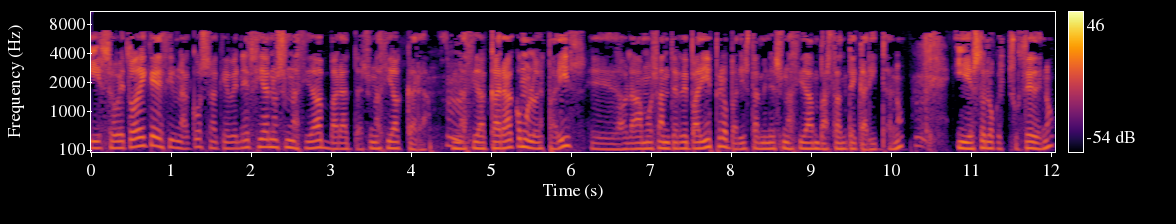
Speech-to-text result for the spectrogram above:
Y sobre todo hay que decir una cosa, que Venecia no es una ciudad barata, es una ciudad cara. Una mm. ciudad cara como lo es París. Eh, hablábamos antes de París, pero París también es una ciudad bastante carita, ¿no? Mm. Y esto es lo que sucede, ¿no?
